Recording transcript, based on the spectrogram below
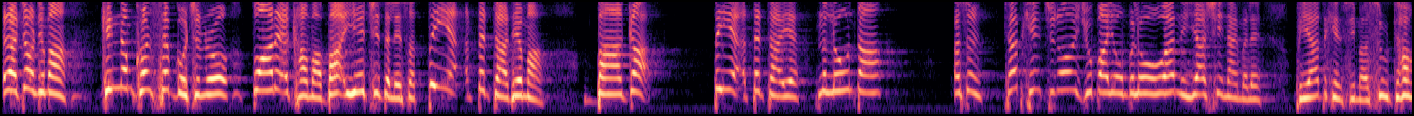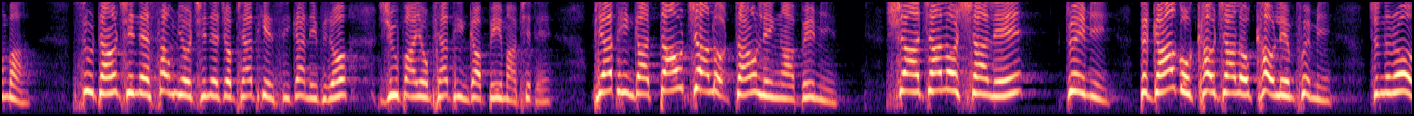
အဲ့ဒါကြောင့်ဒီမှာ kingdom concept ကိုကျွန်တော်တို့သွားတဲ့အခါမှာဘာအရေးကြီးတယ်လဲဆိုတော့တင်းရဲ့အသက်တာထဲမှာဘာကတင်းရဲ့အသက်တာရဲ့နှလုံးသားအဲ့ဆိုဖျားခင်ကျွန်တော်ယူပါယုံဘလို့ကနေရရှိနိုင်မလဲဘုရားသခင်စီမှာဆူတောင်းပါဆူတောင်းခြင်းနဲ့စောင့်မျှော်ခြင်းနဲ့ကြောင့်ဘုရားသခင်စီကနေပြီးတော့ယူပါယုံဘုရားသခင်ကပေးมาဖြစ်တယ် ဘုရားသခင်ကတောင်းကြလို့တောင်းလင်ငါပေးမြင်ရှာကြလို့ရှာလင်တွေ့မြင်တကားကိုခောက်ကြလို့ခောက်လင်ဖွင့်မြင်ကျွန်တော်တို့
